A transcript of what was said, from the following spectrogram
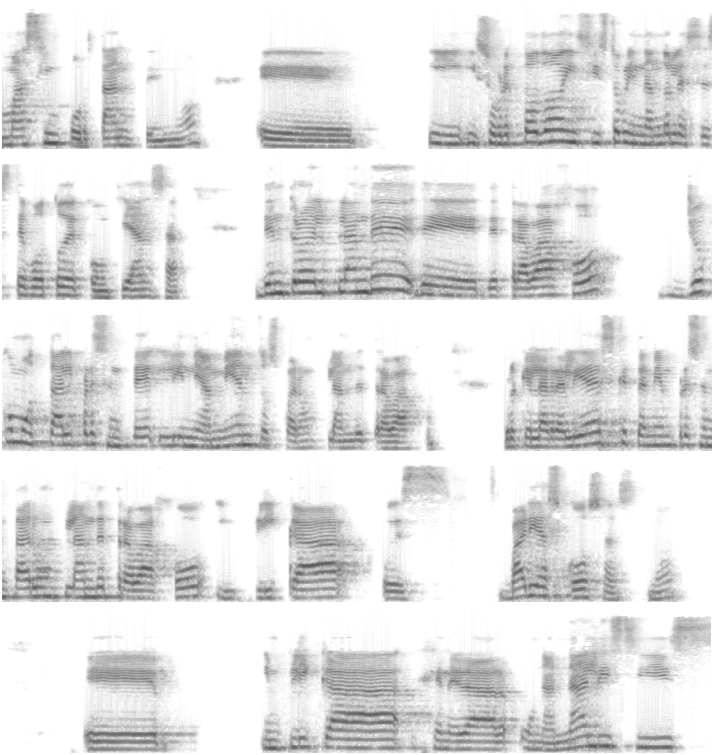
más importante, ¿no? Eh, y, sobre todo, insisto, brindándoles este voto de confianza. Dentro del plan de, de trabajo, yo como tal presenté lineamientos para un plan de trabajo porque la realidad es que también presentar un plan de trabajo implica pues varias cosas, ¿no? Eh, implica generar un análisis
